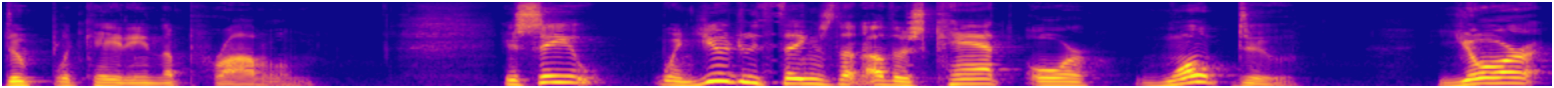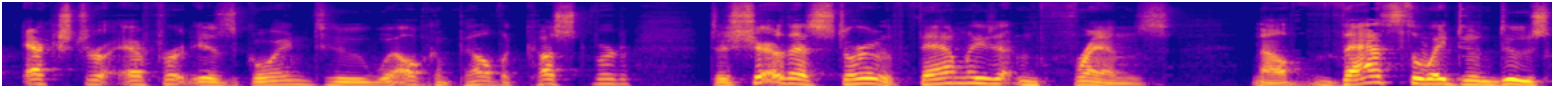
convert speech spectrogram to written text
duplicating the problem. You see, when you do things that others can't or won't do, your extra effort is going to, well, compel the customer to share that story with family and friends. Now, that's the way to induce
